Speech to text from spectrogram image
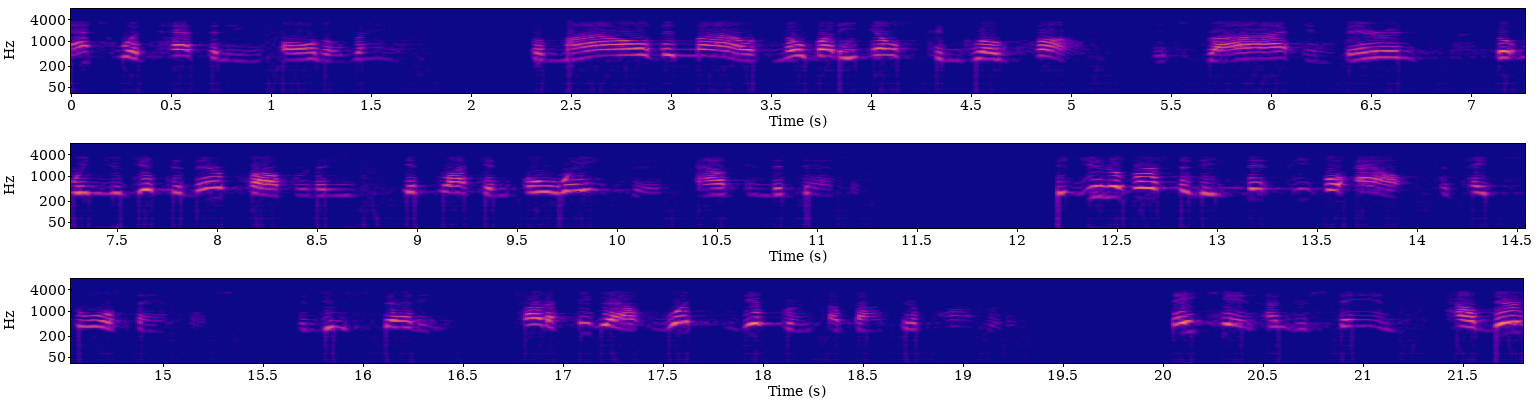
That's what's happening all around. For miles and miles, nobody else can grow crops. It's dry and barren, but when you get to their property, it's like an oasis out in the desert. The university sent people out to take soil samples, to do studies, try to figure out what's different about their property. They can't understand how their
